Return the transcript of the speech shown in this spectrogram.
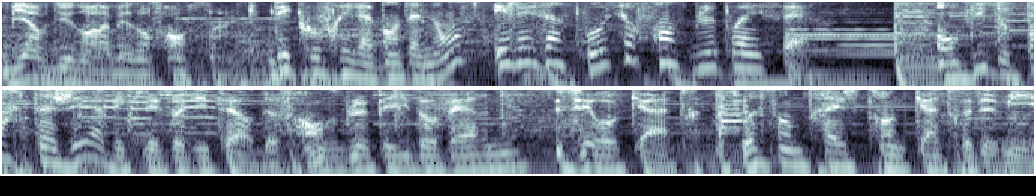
Bienvenue dans la Maison France 5. Découvrez la bande-annonce et les infos sur francebleu.fr. Envie de partager avec les auditeurs de France Bleu Pays d'Auvergne? 04 73 34 2000.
